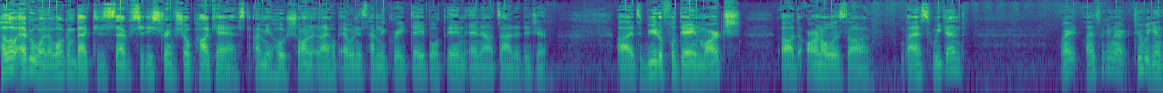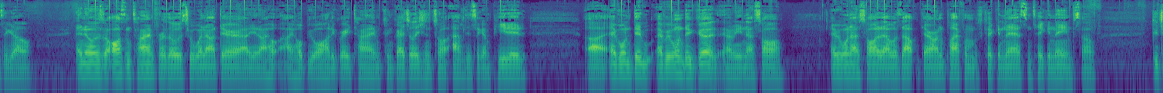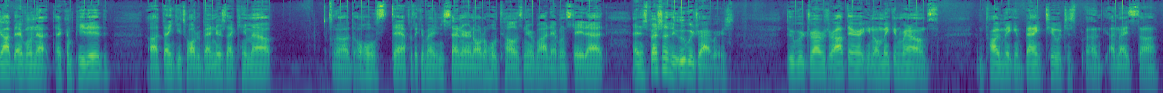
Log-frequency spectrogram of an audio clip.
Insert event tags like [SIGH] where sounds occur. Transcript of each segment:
Hello, everyone, and welcome back to the Savage City Strength Show podcast. I'm your host, Sean, and I hope everyone is having a great day both in and outside of the gym. Uh, it's a beautiful day in March. Uh, the Arnold was uh, last weekend, right? Last weekend or two weekends ago, and it was an awesome time for those who went out there. Uh, you know, I hope I hope you all had a great time. Congratulations to all athletes that competed. Uh, everyone did. Everyone did good. I mean, I saw everyone I saw that was out there on the platform was kicking ass and taking names. So, good job to everyone that, that competed. Uh, thank you to all the vendors that came out, uh, the whole staff at the convention center, and all the hotels nearby that everyone stayed at, and especially the Uber drivers. The Uber drivers are out there, you know, making rounds and probably making bank too, which is a, a nice uh,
